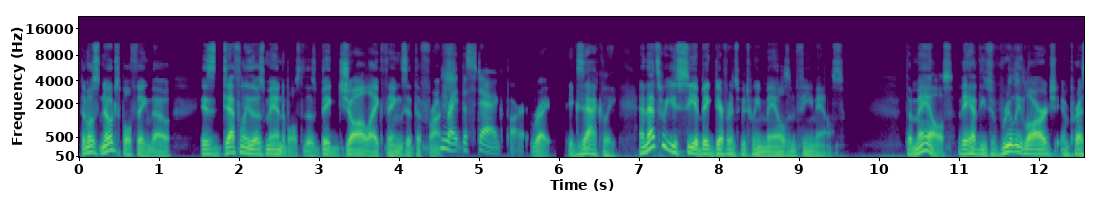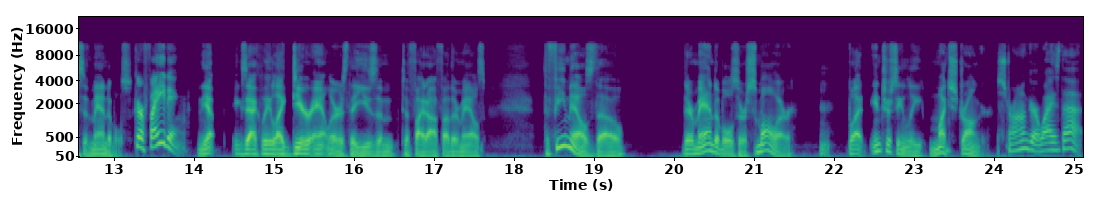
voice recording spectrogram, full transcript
The most noticeable thing, though, is definitely those mandibles, those big jaw-like things at the front. Right, the stag part. Right, exactly. And that's where you see a big difference between males and females. The males, they have these really large, impressive mandibles. For fighting. Yep, exactly like deer antlers, they use them to fight off other males. The females, though, their mandibles are smaller, Hmm. but interestingly, much stronger Stronger. Why is that?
